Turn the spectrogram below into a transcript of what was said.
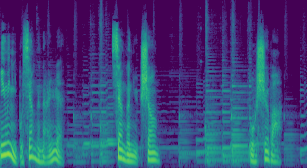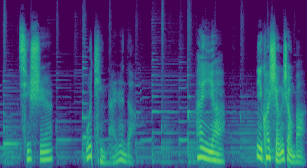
因为你不像个男人，像个女生。不是吧？其实我挺男人的。哎呀，你快省省吧！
